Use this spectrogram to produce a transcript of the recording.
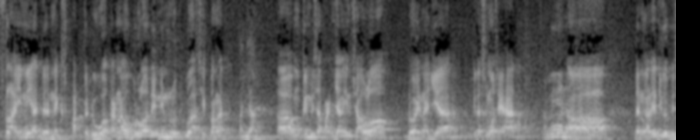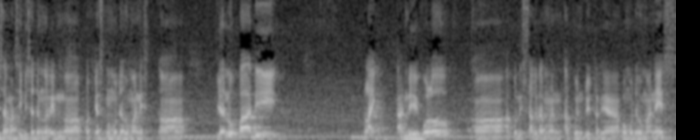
setelah ini ada next part kedua karena obrolan ini menurut gua asik banget. Panjang. Eh, mungkin bisa panjang insya Allah. Doain aja. Kita semua sehat. Amin. Eh, dan kalian juga bisa masih bisa dengerin eh, podcast Memuda Humanis. Eh, jangan lupa di like and di follow eh, akun Instagram dan akun Twitternya Pemuda Humanis.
